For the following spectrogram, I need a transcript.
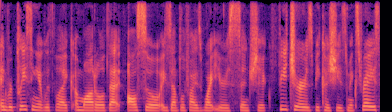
and replacing it with like a model that also exemplifies white Eurocentric features because she's mixed race.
